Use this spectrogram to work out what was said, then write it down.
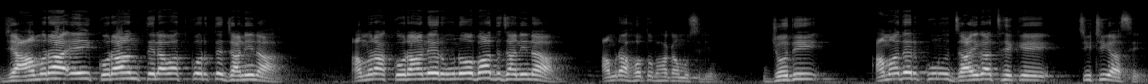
যে আমরা এই কোরআন তেলাওয়াত করতে জানি না। আমরা কোরআনের অনুবাদ জানি না। আমরা হতভাগা মুসলিম। যদি আমাদের কোনো জায়গা থেকে চিঠি আসে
